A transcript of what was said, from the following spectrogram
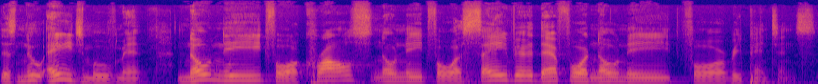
this new age movement. No need for a cross, no need for a savior, therefore, no need for repentance.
